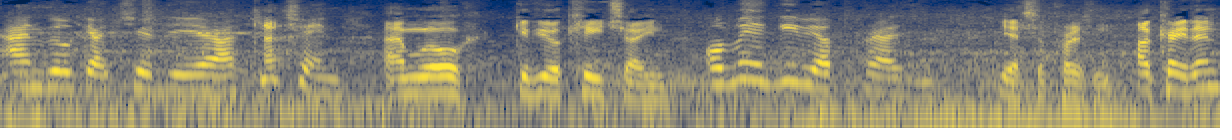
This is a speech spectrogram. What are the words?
And we'll get you the uh, keychain. and we'll give you a keychain. Or we'll give you a present. Yes, a present. Okay then,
